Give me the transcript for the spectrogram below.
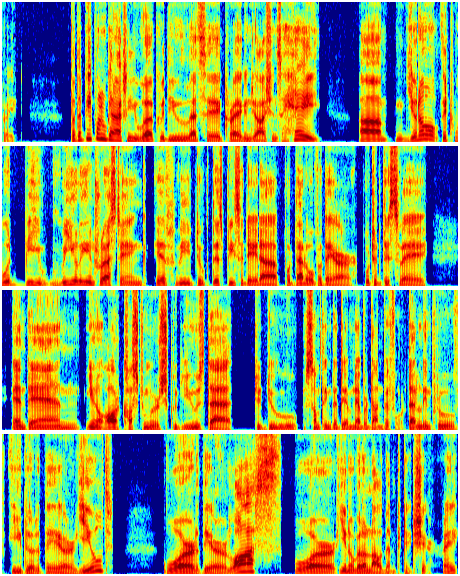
right? But the people who can actually work with you, let's say Craig and Josh, and say, hey, um, you know, it would be really interesting if we took this piece of data, put that over there, put it this way, and then, you know, our customers could use that to do something that they've never done before. That'll improve either their yield or their loss or, you know, will allow them to take share, right?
